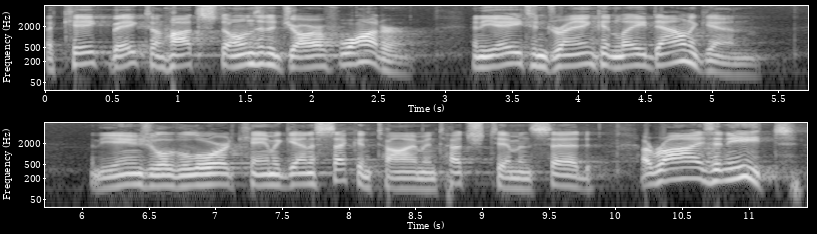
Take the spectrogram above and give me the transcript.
a cake baked on hot stones and a jar of water. And he ate and drank and lay down again. And the angel of the Lord came again a second time and touched him and said, Arise and eat,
